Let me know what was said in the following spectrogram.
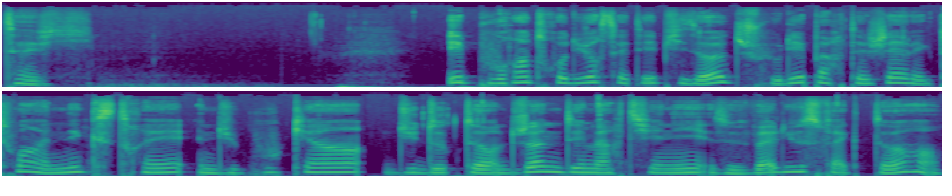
ta vie? Et pour introduire cet épisode, je voulais partager avec toi un extrait du bouquin du docteur John DeMartini, The Values Factor.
